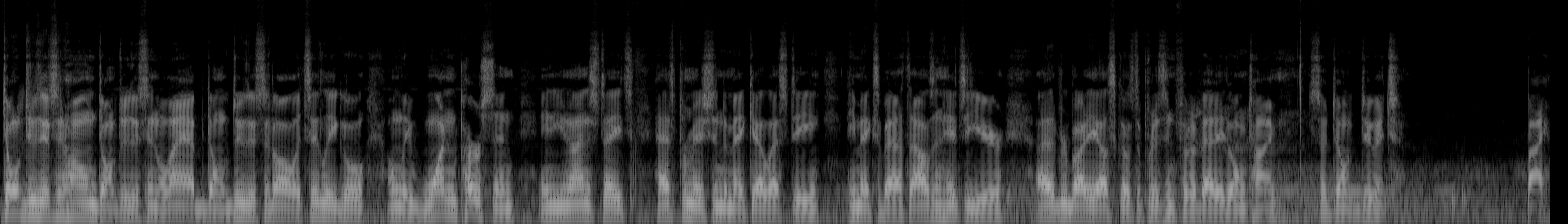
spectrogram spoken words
don't do this at home. Don't do this in a lab. Don't do this at all. It's illegal. Only one person in the United States has permission to make LSD. He makes about a thousand hits a year. Everybody else goes to prison for a very long time. So don't do it. Bye.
